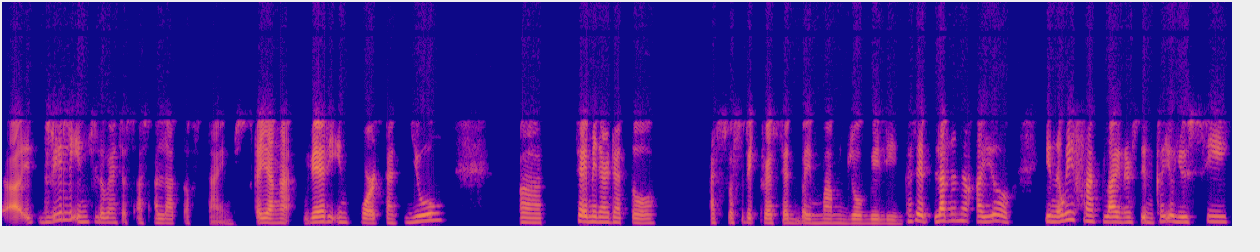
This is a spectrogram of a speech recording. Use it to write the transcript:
Uh, it really influences us a lot of times. Kaya nga, very important yung uh, seminar na to as was requested by Ma'am Jovelyn. Kasi lalo na kayo, in a way, frontliners din kayo. You see,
